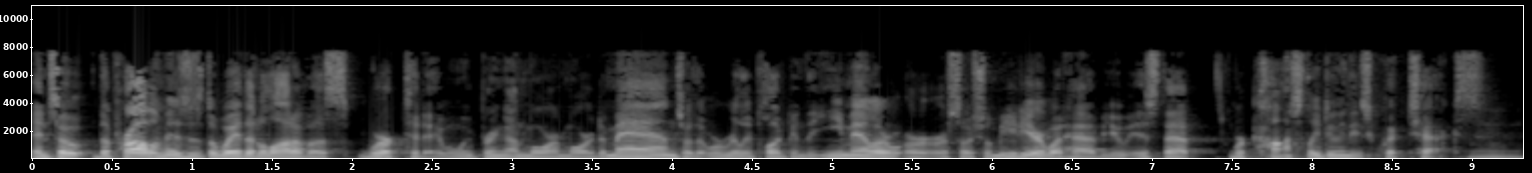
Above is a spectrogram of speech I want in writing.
And so the problem is, is the way that a lot of us work today when we bring on more and more demands or that we're really plugged into email or, or, or social media or what have you is that we're constantly doing these quick checks. Mm.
